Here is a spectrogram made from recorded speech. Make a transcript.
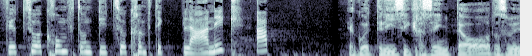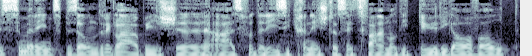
für die Zukunft und die zukünftige Planung ab? Ja gut, die Risiken sind da, das wissen wir. Insbesondere, glaube ich, ist, äh, eines der Risiken ist, dass jetzt zweimal die Teuerung anfällt.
